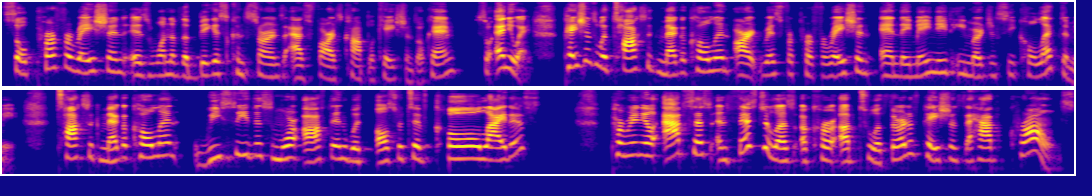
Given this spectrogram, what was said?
So perforation is one of the biggest concerns as far as complications, okay? So anyway, patients with toxic megacolon are at risk for perforation and they may need emergency colectomy. Toxic megacolon, we see this more often with ulcerative colitis. Perineal abscess and fistulas occur up to a third of patients that have Crohn's.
